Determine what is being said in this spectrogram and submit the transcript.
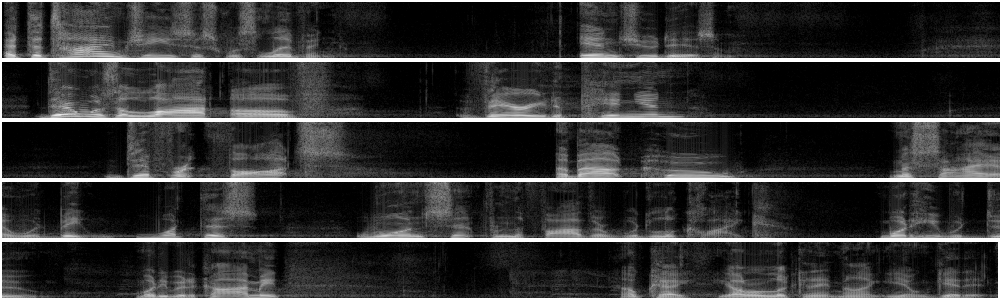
At the time Jesus was living in Judaism, there was a lot of varied opinion, different thoughts about who Messiah would be, what this one sent from the Father would look like what he would do, what he would accomplish. I mean, okay, y'all are looking at me like you don't get it.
